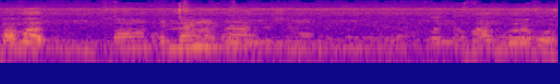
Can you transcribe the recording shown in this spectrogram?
বামাত মাছ বরাবর।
